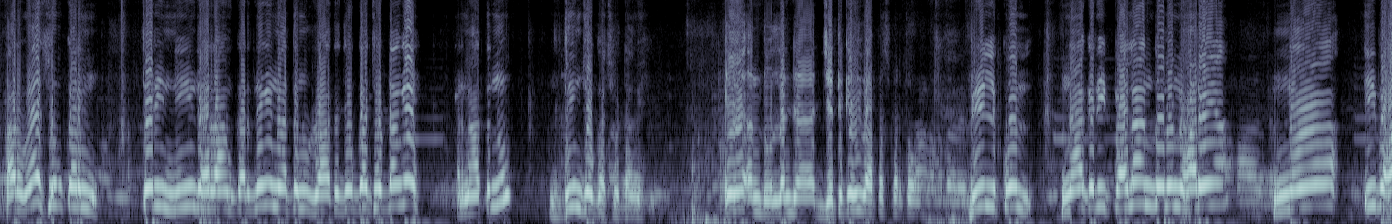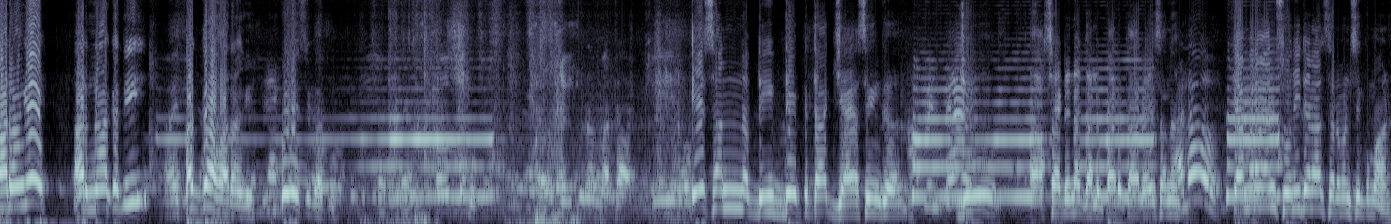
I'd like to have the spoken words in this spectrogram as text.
और वह शुभ करण तेरी नींद हराम कर देंगे ना तेन रात जोगा छोड़ांगे और ना तेन दिन जोगा छोड़ांगे ਇਹ ਅੰਦੋਲਨ ਜਾਂ ਜਿੱਤ ਕੇ ਹੀ ਵਾਪਸ ਪਰਤੋਂ। ਬਿਲਕੁਲ। ਨਾ ਕਦੀ ਪਹਿਲਾ ਅੰਦੋਲਨ ਹਾਰੇ ਆ ਨਾ ਹੀ ਹਾਰਾਂਗੇ ਔਰ ਨਾ ਕਦੀ ਅੱਗਾ ਹਾਰਾਂਗੇ। ਕੋਈ ਐਸੀ ਬਾਤ ਇਹ ਸਨ ਨਵਦੀਪ ਦੇ ਪਿਤਾ ਜੈ ਸਿੰਘ ਜੋ ਸਾਡੇ ਨਾਲ ਗੱਲਬਾਤ ਕਰ ਰਹੇ ਸਨ। ਕੈਮਰਾਮੈਨ ਸੋਨੀ ਦੇ ਨਾਲ ਸਰਵਣ ਸਿੰਘ ਕੁਮਾਨ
